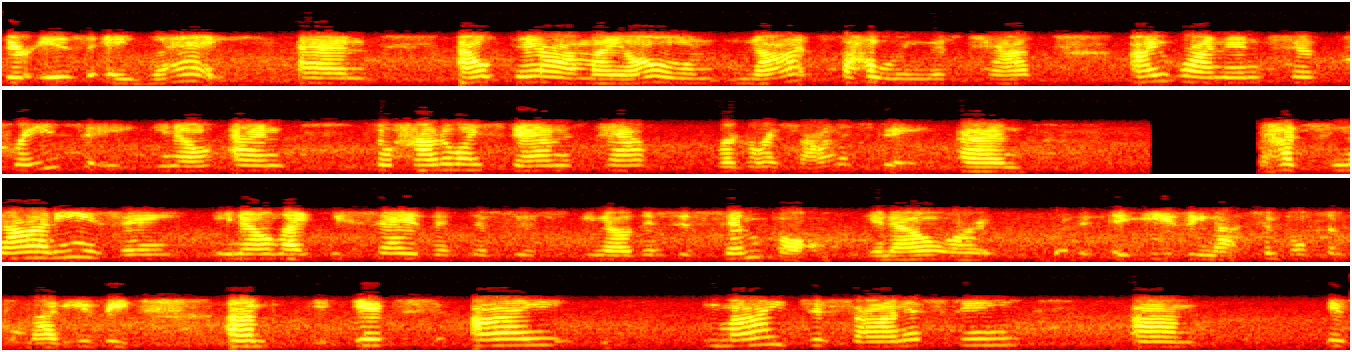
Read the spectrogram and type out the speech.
there is a way. And out there on my own, not following this path, I run into crazy, you know, and so how do I stay on this path? Rigorous honesty. And that's not easy, you know, like we say that this is, you know, this is simple, you know, or easy, not simple, simple, not easy. Um, it's, I, my dishonesty um, is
